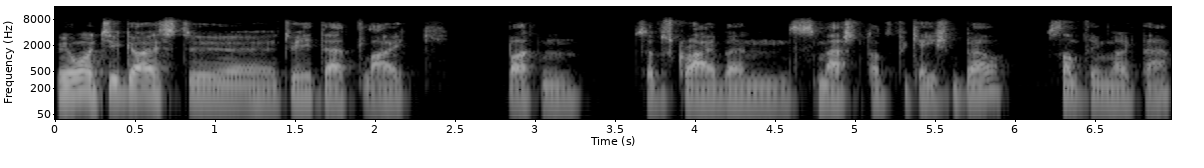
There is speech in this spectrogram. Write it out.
we want you guys to uh, to hit that like button, subscribe, and smash notification bell, something like that,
